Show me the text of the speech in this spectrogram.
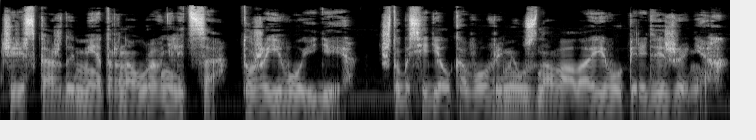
через каждый метр на уровне лица. Тоже его идея, чтобы сиделка вовремя узнавала о его передвижениях.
